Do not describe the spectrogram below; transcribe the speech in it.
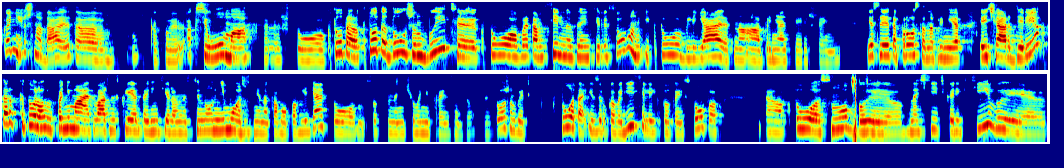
Конечно, да, это ну, как бы аксиома, э, что кто-то кто, -то, должен быть, э, кто в этом сильно заинтересован и кто влияет на принятие решений. Если это просто, например, HR-директор, который понимает важность клиентоориентированности, но он не может ни на кого повлиять, то, собственно, ничего не произойдет. То есть должен быть кто-то из руководителей, кто-то из топов, а, кто смог бы вносить коррективы,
